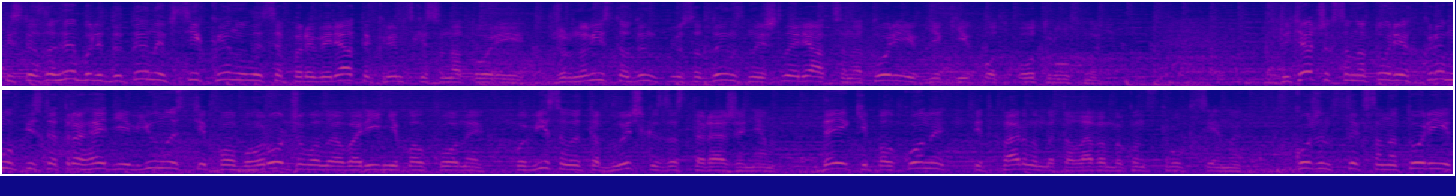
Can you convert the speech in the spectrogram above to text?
Після загибелі дитини всі кинулися перевіряти кримські санаторії. Журналісти 1 плюс 1 знайшли ряд санаторіїв, які от-от рухнуть. В дитячих санаторіях Криму після трагедії в юності пообгороджували аварійні балкони, повісили таблички з застереженням. Деякі балкони підперли металевими конструкціями. Кожен з цих санаторіїв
